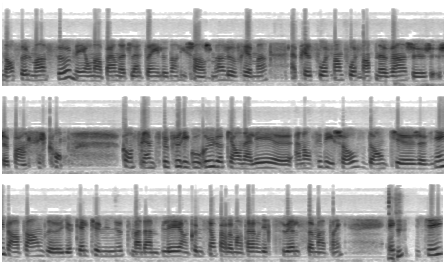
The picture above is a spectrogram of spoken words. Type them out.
non seulement ça, mais on en perd notre latin là, dans les changements. Là, vraiment, après 60-69 ans, je, je, je pensais qu'on qu'on serait un petit peu plus rigoureux là, quand on allait euh, annoncer des choses. Donc, euh, je viens d'entendre euh, il y a quelques minutes Mme Blais en commission parlementaire virtuelle ce matin expliquer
